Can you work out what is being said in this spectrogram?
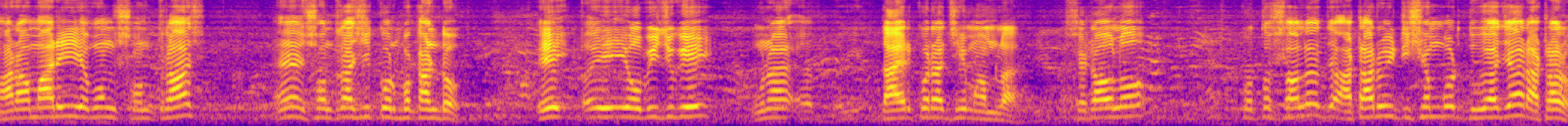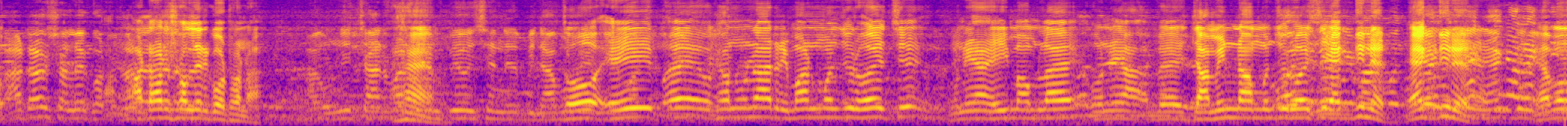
মারামারি এবং সন্ত্রাস হ্যাঁ সন্ত্রাসী কর্মকাণ্ড। এই এই অভিযোগেই ওনা দায়ের করা যে মামলা সেটা হলো কত সালে? আঠারোই ডিসেম্বর দু হাজার আঠারো আঠারো সালের ঘটনা। হ্যাঁ। তো এই এ, ওখানে ওনার রিমান্ড মঞ্জুর হয়েছে। উনি এই মামলায় উনি জামিন নাম মঞ্জুর হয়েছে একদিনের একদিনের। এবং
